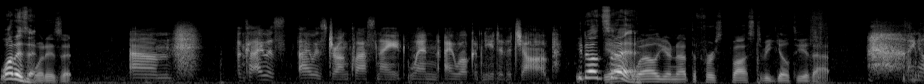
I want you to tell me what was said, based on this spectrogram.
What is it? What is it? Um, look, I was I was drunk last night when I welcomed you to the job. You don't say. Well, you're not the first boss to be guilty of that. I know.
